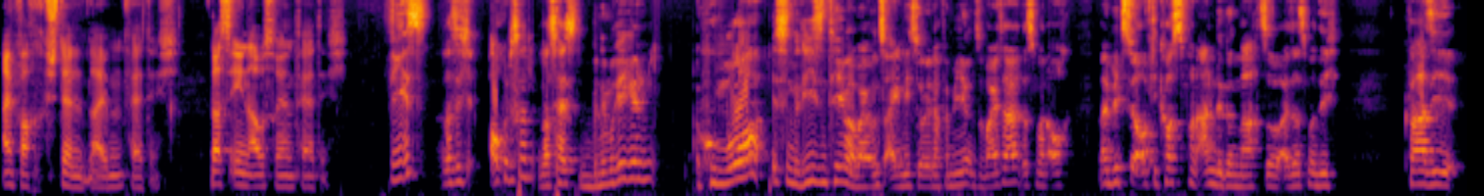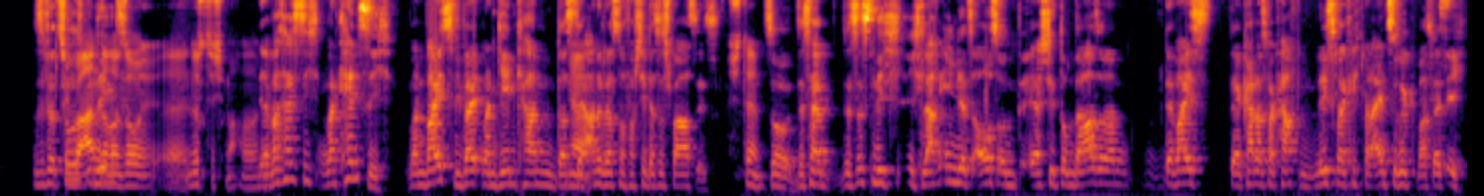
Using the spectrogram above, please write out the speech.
einfach still bleiben, fertig. Lass ihn ausreden, fertig. Wie ist, was ich auch interessant, was heißt Benimmregeln? Humor ist ein Riesenthema bei uns eigentlich so in der Familie und so weiter, dass man auch, man Witze auf die Kosten von anderen macht, so, also dass man sich quasi Über situationsbedingt... andere so äh, lustig machen. Oder? Ja, was heißt nicht, man kennt sich, man weiß, wie weit man gehen kann, dass Ja. der andere das noch versteht, dass es Spaß ist. Stimmt. So, deshalb, das ist nicht, ich lache ihn jetzt aus und er steht dumm da, sondern der weiß, der kann das verkraften. Nächstes Mal kriegt man einen zurück, was weiß ich.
